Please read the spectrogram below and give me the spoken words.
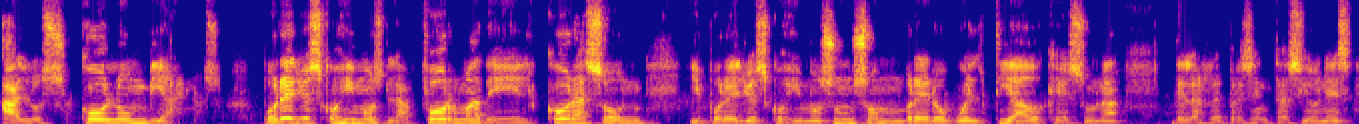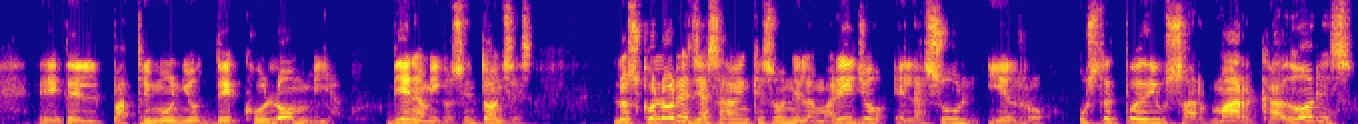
a los colombianos. Por ello escogimos la forma del corazón y por ello escogimos un sombrero volteado que es una de las representaciones eh, del patrimonio de Colombia. Bien amigos, entonces, los colores ya saben que son el amarillo, el azul y el rojo. Usted puede usar marcadores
